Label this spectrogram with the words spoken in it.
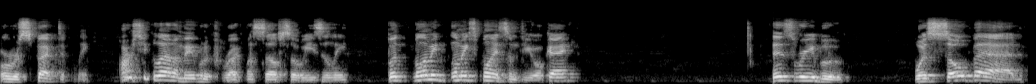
Or respectively. Aren't you glad I'm able to correct myself so easily? But let me let me explain something to you, okay? This reboot was so bad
